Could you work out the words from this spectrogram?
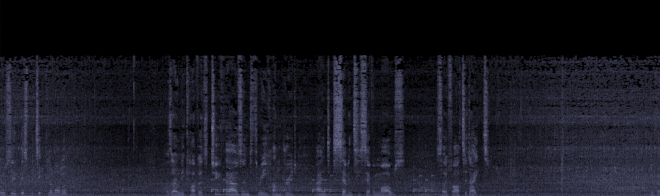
you'll see this particular model has only covered 2,377 miles so far to date. With a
